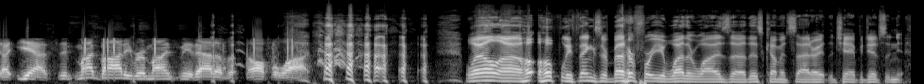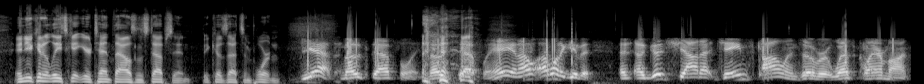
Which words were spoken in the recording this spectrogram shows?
Uh, yes, it, my body reminds me of that of an awful lot. well, uh, ho- hopefully things are better for you weather-wise uh, this coming Saturday at the championships, and and you can at least get your ten thousand steps in because that's important. Yes, most definitely, most definitely. Hey, and I, I want to give it a, a good shout out, James Collins over at West Clermont.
